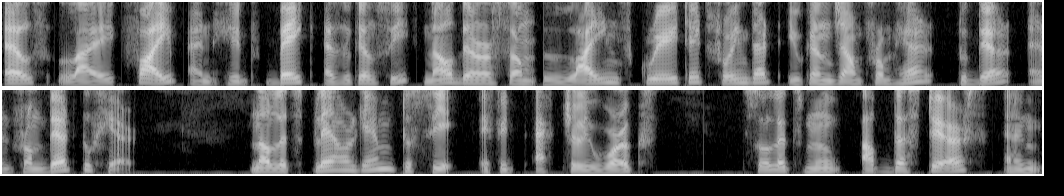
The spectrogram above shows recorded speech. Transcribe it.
else like 5 and hit bake. As you can see, now there are some lines created showing that you can jump from here to there and from there to here. Now let's play our game to see if it actually works. So let's move up the stairs and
